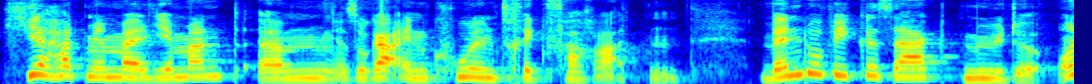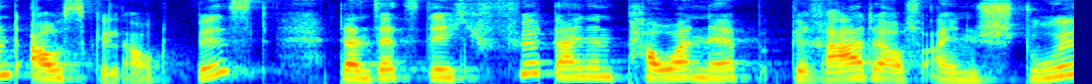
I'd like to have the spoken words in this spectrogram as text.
Hier hat mir mal jemand ähm, sogar einen coolen Trick verraten. Wenn du, wie gesagt, müde und ausgelaugt bist, dann setz dich für deinen Powernap gerade auf einen Stuhl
